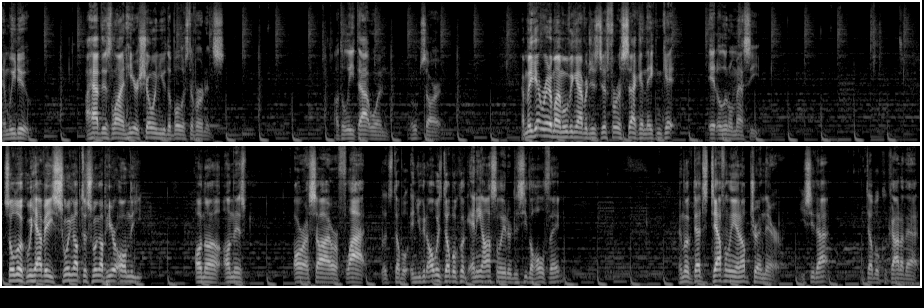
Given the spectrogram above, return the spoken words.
And we do. I have this line here showing you the bullish divergence. I'll delete that one. Oops, sorry. I'm going to get rid of my moving averages just for a second. They can get it a little messy. So look, we have a swing up to swing up here on the on the on this RSI or flat. Let's double and you can always double click any oscillator to see the whole thing. And look, that's definitely an uptrend there. You see that? Double click out of that.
